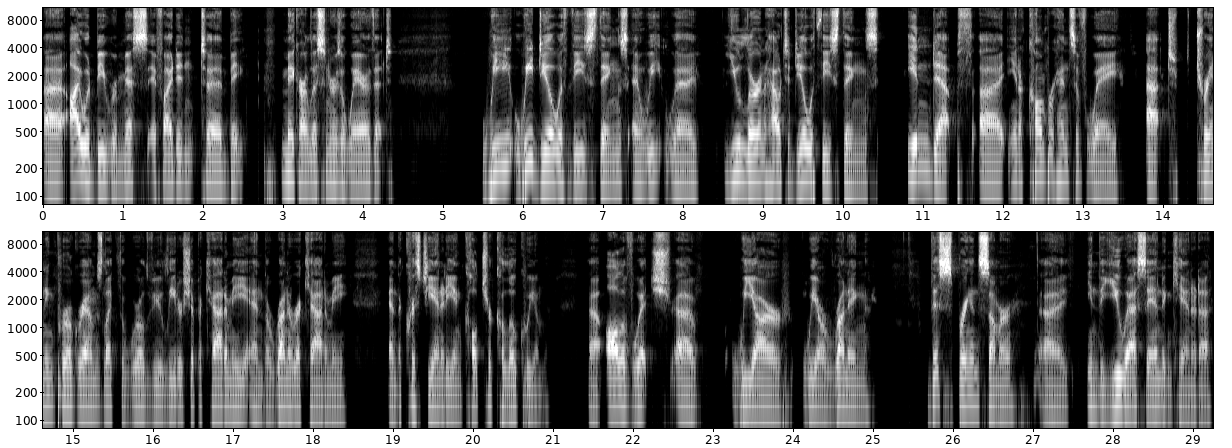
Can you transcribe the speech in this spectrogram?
Uh, I would be remiss if I didn't uh, ba- make our listeners aware that we we deal with these things, and we uh, you learn how to deal with these things in depth uh, in a comprehensive way at training programs like the Worldview Leadership Academy and the Runner Academy and the Christianity and Culture Colloquium, uh, all of which uh, we are we are running this spring and summer uh, in the U.S. and in Canada.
